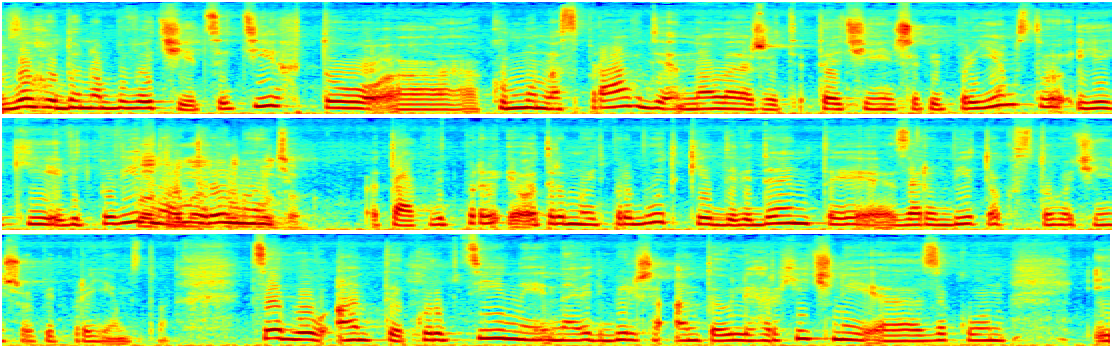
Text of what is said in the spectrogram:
Вигодонабувачі це ті, хто е, кому насправді належить те чи інше підприємство, і які відповідно отримують прибуток? Так, відпри- отримують прибутки, дивіденди, заробіток з того чи іншого підприємства. Це був антикорупційний, навіть більше антиолігархічний е, закон, і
